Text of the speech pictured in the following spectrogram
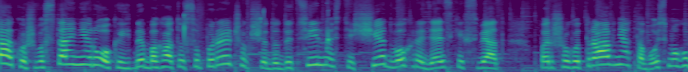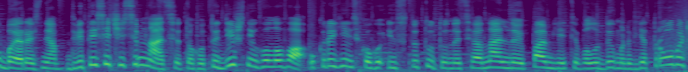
Також в останні роки йде багато суперечок щодо доцільності ще двох радянських свят 1 травня та 8 березня. 2017-го тодішній голова Українського інституту національної пам'яті Володимир В'ятрович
